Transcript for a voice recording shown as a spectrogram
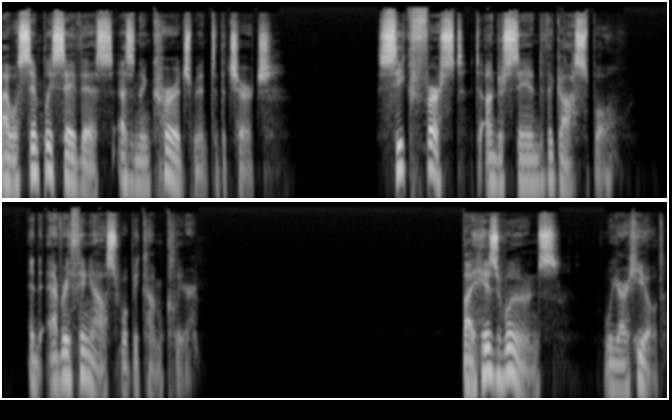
I will simply say this as an encouragement to the church. Seek first to understand the gospel, and everything else will become clear. By his wounds, we are healed.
